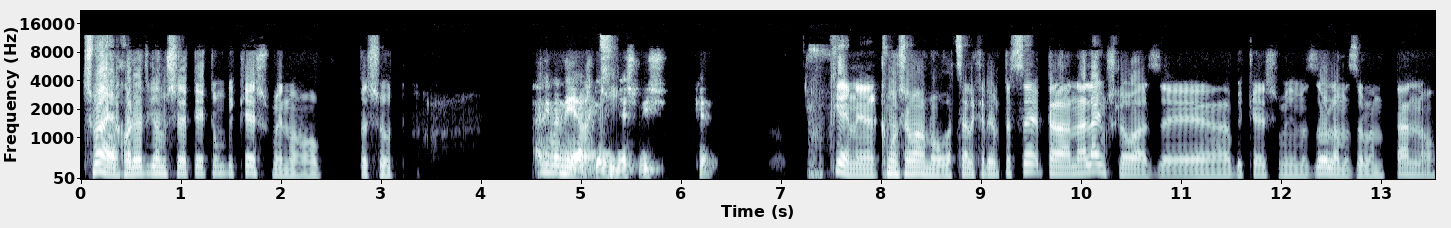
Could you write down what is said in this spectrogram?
תשמע, יכול להיות גם שטייטום ביקש ממנו פשוט. אני מניח, גם אם כי, יש מישהו, כן, כן, אה, כמו שאמרנו, הוא רצה לקדם. את הנעליים שלו, אז uh, ביקש ממזולה, מזולה נתן לו.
